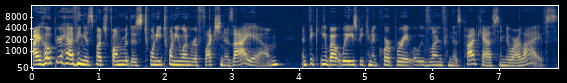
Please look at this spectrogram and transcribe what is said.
I hope you're having as much fun with this 2021 reflection as I am and thinking about ways we can incorporate what we've learned from this podcast into our lives.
